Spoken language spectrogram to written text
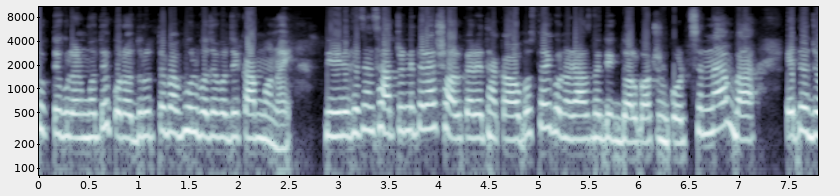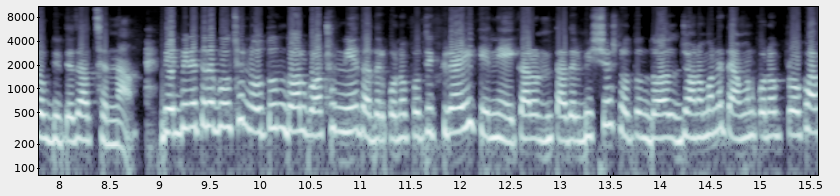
শক্তিগুলোর মধ্যে কোনো দূরত্ব বা ভুল বোঝাবুঝি কাম্য নয়। তিনি লিখেছেন ছাত্র নেতারা সরকারে থাকা অবস্থায় কোনো রাজনৈতিক দল গঠন করছেন না বা এতে যোগ দিতে যাচ্ছেন না। বিএনপি নেতারা বলছেন নতুন দল গঠন নিয়ে তাদের কোনো প্রতিক্রিয়াই নেই, কারণ তাদের বিশ্বাস নতুন দল জনমনে তেমন কোনো প্রভাব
